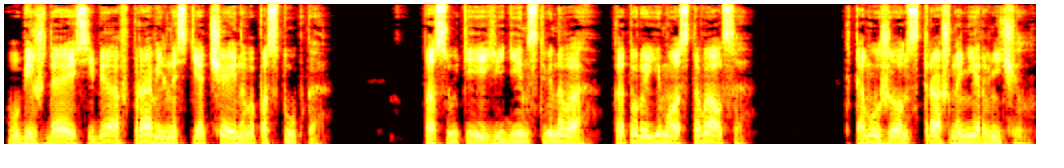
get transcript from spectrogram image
убеждая себя в правильности отчаянного поступка. По сути, единственного, который ему оставался. К тому же он страшно нервничал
